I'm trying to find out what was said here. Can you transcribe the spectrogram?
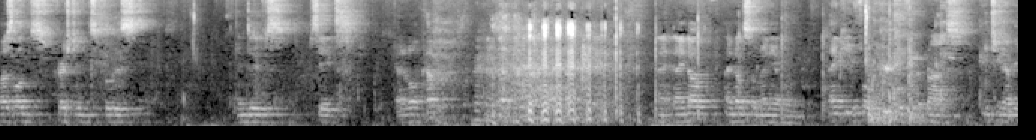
Muslims, Christians, Buddhists, Hindus, Sikhs, got it all covered. I, I know, I know so many of them. Thank you for what you do for the Bronx each and every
